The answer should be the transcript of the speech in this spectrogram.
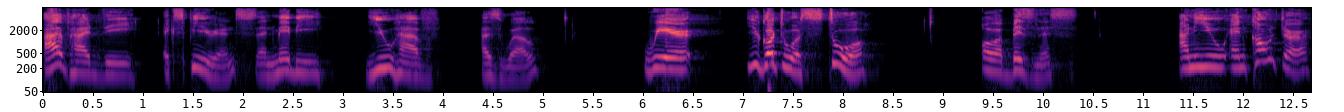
I've had the experience, and maybe you have as well, where you go to a store or a business and you encounter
